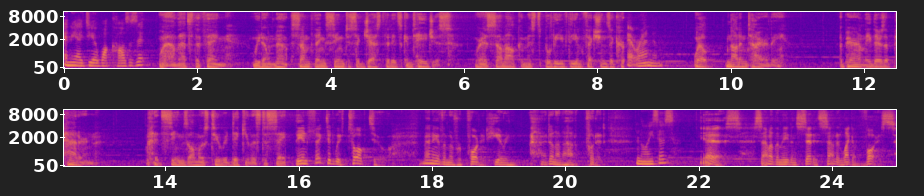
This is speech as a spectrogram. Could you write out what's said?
Any idea what causes it? Well, that's the thing. We don't know. Some things seem to suggest that it's contagious, whereas some alchemists believe the infections occur... At random. Well, not entirely. Apparently there's a pattern, but it seems almost too ridiculous to say. The infected we've talked to, many of them have reported hearing... I don't know how to put it. Noises? Yes. Some of them even said it sounded like a voice.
